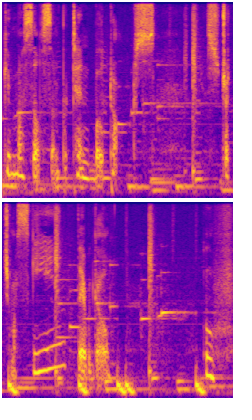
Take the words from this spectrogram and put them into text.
give myself some pretend Botox, stretch my skin. There we go. Oof.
